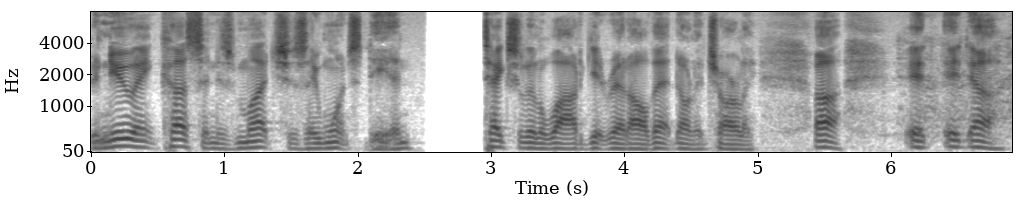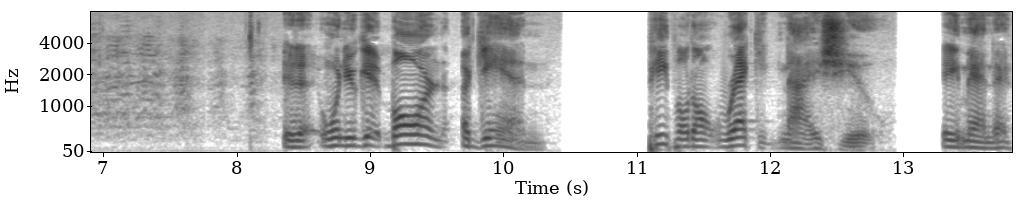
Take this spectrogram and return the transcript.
The new ain't cussing as much as they once did. Takes a little while to get rid of all that, don't it, Charlie? Uh, it, it, uh, it, when you get born again, people don't recognize you. Amen.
